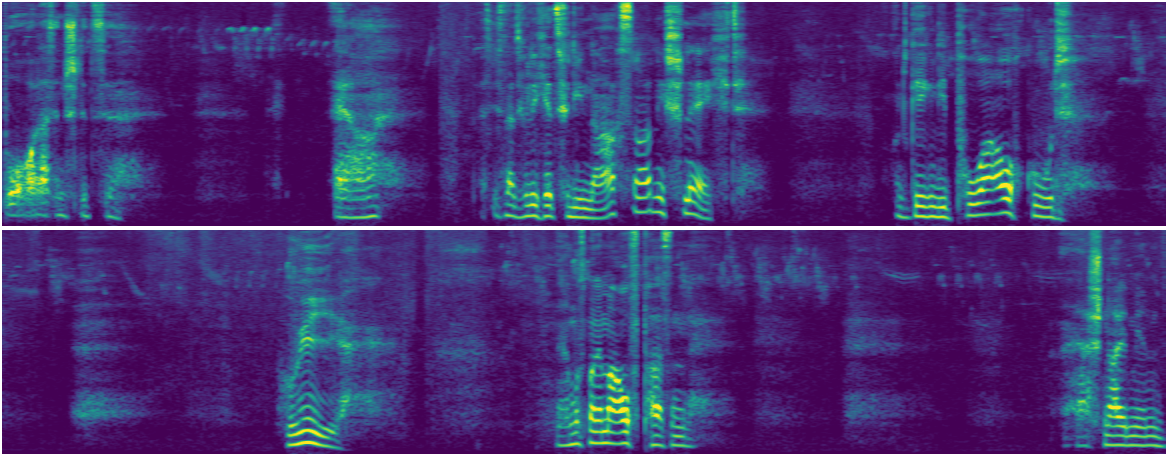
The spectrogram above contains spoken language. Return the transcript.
Boah, das sind Schlitze. Ja, das ist natürlich jetzt für die Nachsaat nicht schlecht. Und gegen die Poa auch gut. Hui. Da muss man immer aufpassen. Er schneidet mir ein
